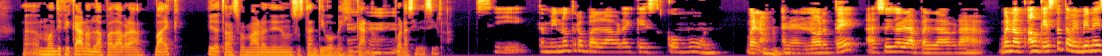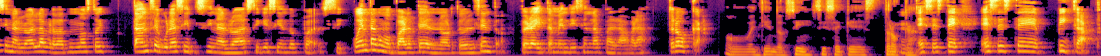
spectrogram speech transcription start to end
modificaron la palabra bike y la transformaron en un sustantivo mexicano, por así decirlo. Sí, también otra palabra que es común bueno, en el norte, has oído la palabra. Bueno, aunque esta también viene de Sinaloa, la verdad no estoy tan segura si Sinaloa sigue siendo. Si, cuenta como parte del norte o del centro. Pero ahí también dicen la palabra troca. Oh, entiendo, sí, sí sé que es troca. Es este, es este pickup,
